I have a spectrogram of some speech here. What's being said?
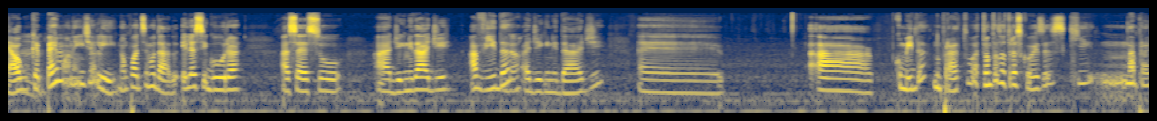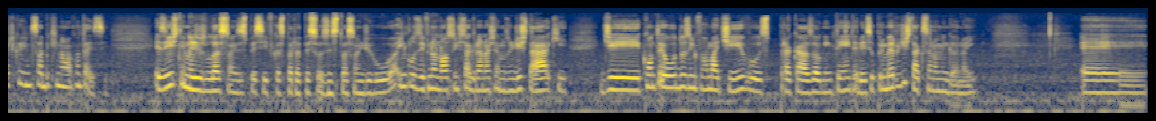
É algo que é permanente ali, não pode ser mudado. Ele assegura acesso à dignidade, à vida, Da. à dignidade, é, a comida no prato, a tantas outras coisas que na prática a gente sabe que não acontece. Existem legislações específicas para pessoas em situação de rua, inclusive no nosso Instagram nós temos um destaque de conteúdos informativos para caso alguém tenha interesse. O primeiro destaque, se eu não me engano, aí. É,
